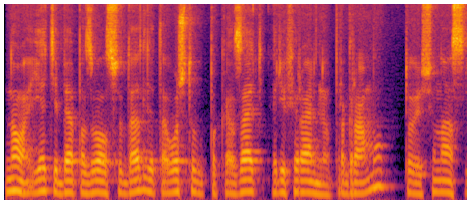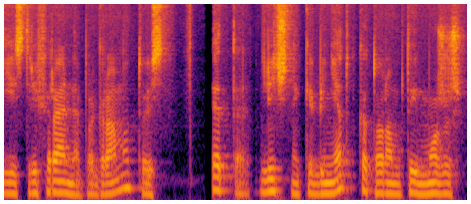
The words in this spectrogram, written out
Но я тебя позвал сюда для того, чтобы показать реферальную программу, то есть у нас есть реферальная программа, то есть это личный кабинет, в котором ты можешь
